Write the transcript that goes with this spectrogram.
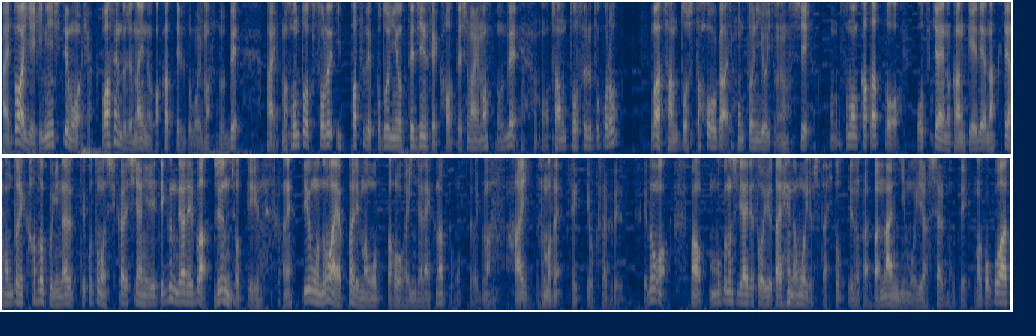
はい、とはいえ、否認しても100%じゃないのは分かっていると思いますので、はいまあ、本当、それ一発でことによって人生変わってしまいますので、もうちゃんとするところ、はちゃんとした方が本当に良いと思いますし、その方とお付き合いの関係ではなくて、本当に家族になるっていうこともしっかり視野に入れていくんであれば、順序っていうんですかね。っていうものはやっぱり守った方がいいんじゃないかなと思っております。はい。すいません。説教臭くてですけども、まあ僕の知り合いでそういう大変な思いをした人っていうのがやっぱ何人もいらっしゃるので、まあここは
